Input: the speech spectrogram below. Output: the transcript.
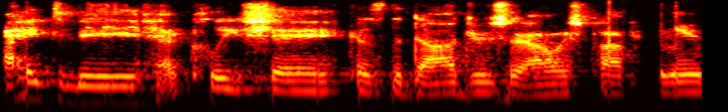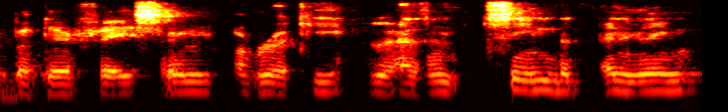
I hate to be a cliche because the Dodgers are always popular, but they're facing a rookie who hasn't seen anything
